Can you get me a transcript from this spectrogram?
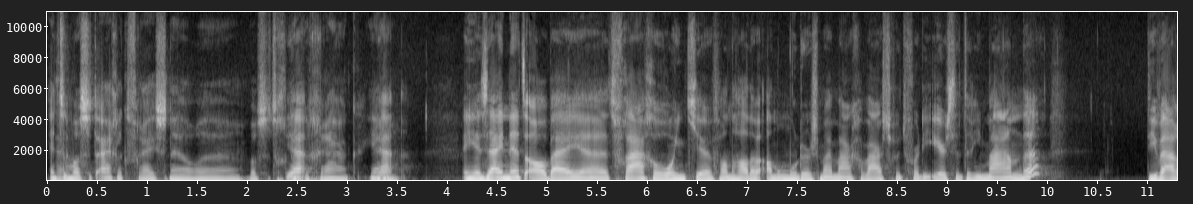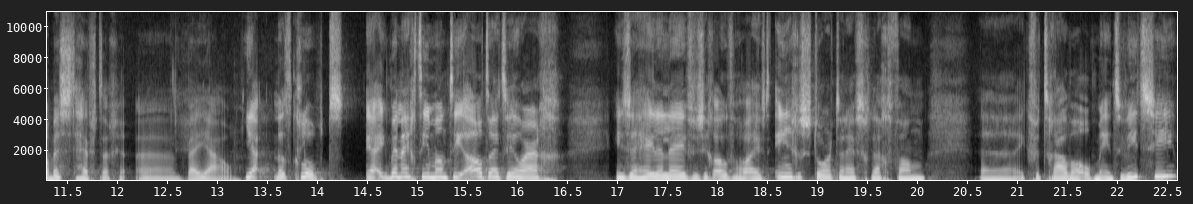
En Ja. toen was het eigenlijk vrij snel, eh, was het gelukkig raak. Ja. En je zei net al bij eh, het vragenrondje van hadden andere moeders mij maar gewaarschuwd voor die eerste drie maanden. Die waren best heftig eh, bij jou. Ja, dat klopt. Ja, ik ben echt iemand die altijd heel erg in zijn hele leven zich overal heeft ingestort en heeft gedacht van eh, ik vertrouw wel op mijn intuïtie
